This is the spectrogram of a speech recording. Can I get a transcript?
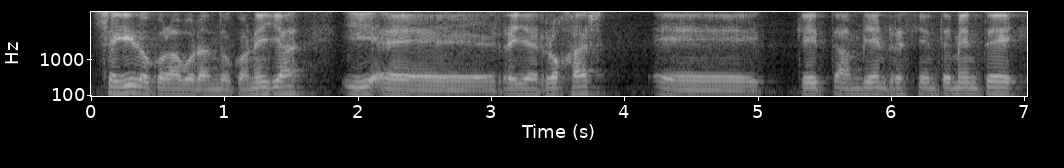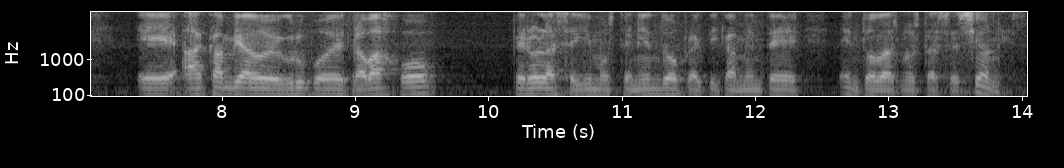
seguido colaborando con ella, y eh, Reyes Rojas, eh, que también recientemente ha cambiado de grupo de trabajo pero la seguimos teniendo prácticamente en todas nuestras sesiones.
